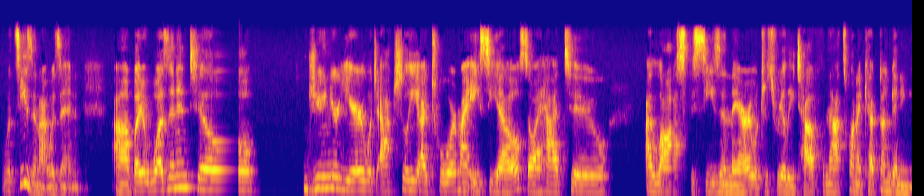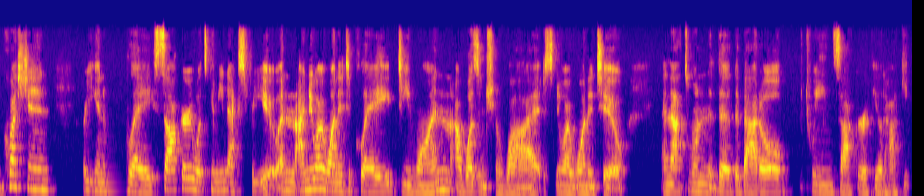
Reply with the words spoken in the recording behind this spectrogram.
what season I was in. Uh, but it wasn't until junior year, which actually I tore my ACL. So I had to, I lost the season there, which was really tough. And that's when I kept on getting a question Are you going to play soccer? What's going to be next for you? And I knew I wanted to play D1. I wasn't sure why. I just knew I wanted to. And that's when the, the battle between soccer and field hockey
